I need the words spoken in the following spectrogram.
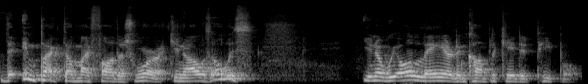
the impact of my father's work. You know, I was always, you know, we all layered and complicated people.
